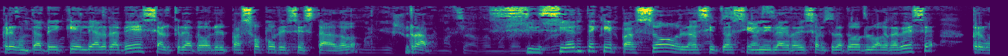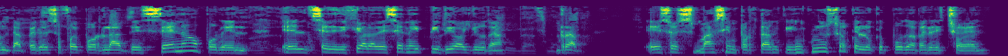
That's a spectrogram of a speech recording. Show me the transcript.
Pregunta, de que le agradece al Creador, él pasó por ese estado. Rab, si siente que pasó la situación y le agradece al Creador, ¿lo agradece? Pregunta, ¿pero eso fue por la decena o por él? Él se dirigió a la decena y pidió ayuda. Rab, eso es más importante incluso que lo que pudo haber hecho él.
